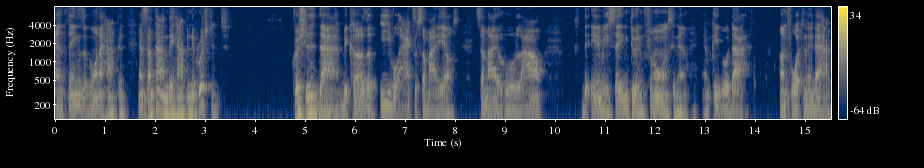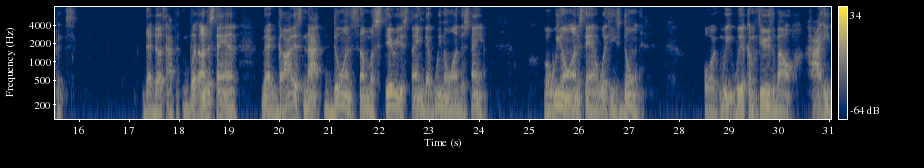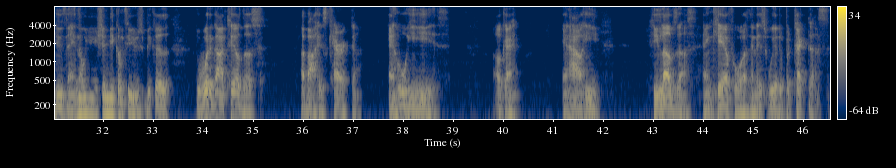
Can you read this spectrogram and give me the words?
and things are going to happen. And sometimes they happen to Christians. Christians die because of evil acts of somebody else, somebody who allow the enemy, Satan, to influence them, and people die. Unfortunately, that happens. That does happen. But understand that God is not doing some mysterious thing that we don't understand, or we don't understand what He's doing, or we we are confused about how He do things. No, you shouldn't be confused because the Word of God tells us about His character and who He is. Okay, and how He He loves us and care for us, and His will to protect us.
